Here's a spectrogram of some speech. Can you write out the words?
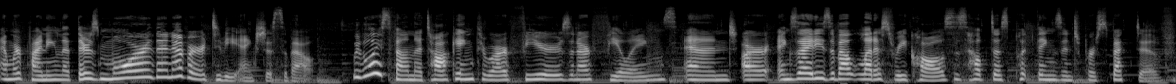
and we're finding that there's more than ever to be anxious about. We've always found that talking through our fears and our feelings and our anxieties about lettuce recalls has helped us put things into perspective.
